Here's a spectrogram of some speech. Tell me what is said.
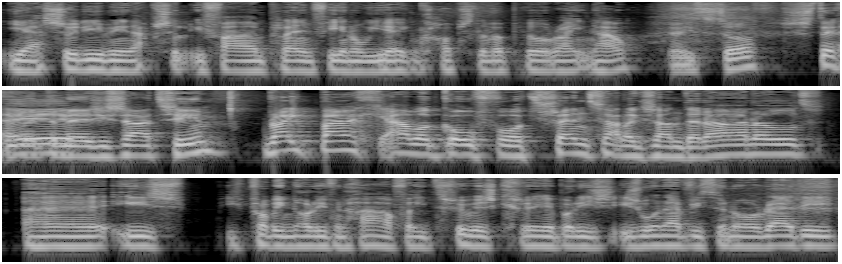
Yeah, so he'd been absolutely fine playing for, you know, Jurgen Klopp's Liverpool right now. Great stuff. Sticking uh, with the uh, Merseyside team. Right back, I will go for Trent Alexander-Arnold. Uh, he's he's probably not even halfway through his career, but he's he's won everything already.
